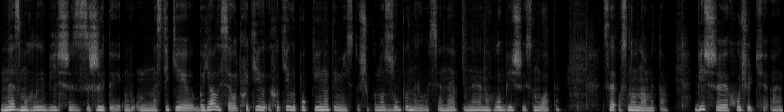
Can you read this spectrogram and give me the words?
не змогли більше зжити. Настільки боялися, от хотіли, хотіли покинути місто, щоб воно зупинилося, не, не могло більше існувати. Це основна мета. Більше хочуть е,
